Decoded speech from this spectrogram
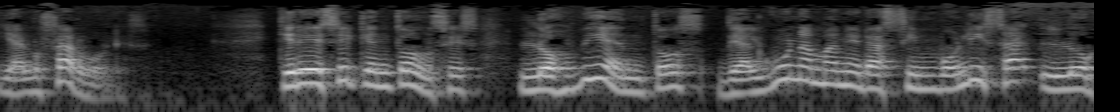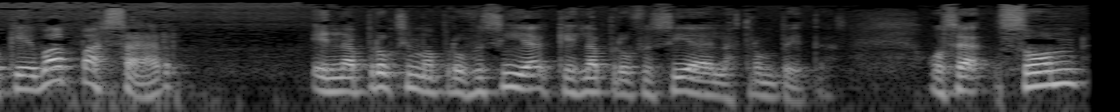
y a los árboles. Quiere decir que entonces los vientos de alguna manera simbolizan lo que va a pasar en la próxima profecía, que es la profecía de las trompetas. O sea, son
